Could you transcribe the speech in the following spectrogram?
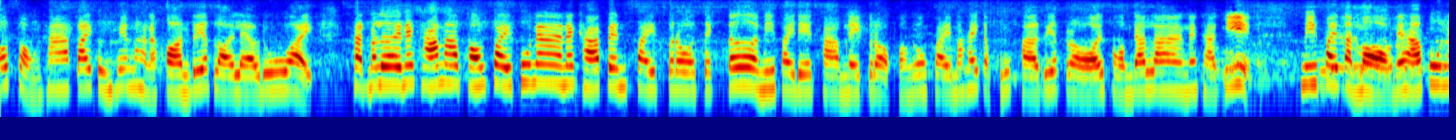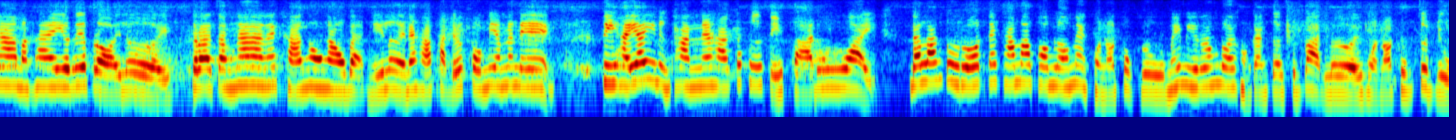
8925 ป้ายกรุงเทพมหานครเรียบร้อยแล้วด้วย ถัดมาเลยนะคะมาพร้อมไฟคู่หน้านะคะ เป็นไฟโปรเจคเตอร์ มีไฟเดย์ไทม์ในกรอบของดวงไฟมาให้กับลูกค้าเรียบร้อย พร้อมด้านล่างนะคะที่มีไฟตัดหมอกนะคะ คู่หน้ามาให้เรียบร้อยเลย กระจังหน้านะคะเงาเงาแบบนี้เลยนะคะขัดด้วยโครเมียมนั่นเอง สีหายากอีกหนึ่งคันนะคะ ก็คือสีฟ้าด้วย ด้านล่างตัวรถนะคะ มาพร้อมล้อแม็กหัวน็อต6รูไม่มีร่องรอยของการเกินฟุตบาทเลย หัวน็อตทุกจุดอยู่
